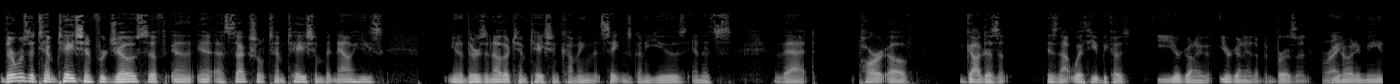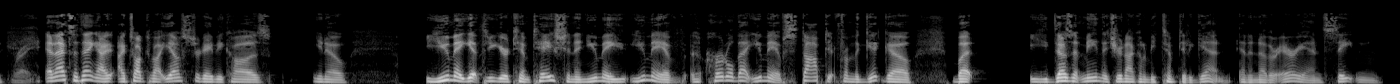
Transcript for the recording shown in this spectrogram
there was a temptation for Joseph, in, in a sexual temptation, but now he's, you know, there's another temptation coming that Satan's going to use, and it's that part of God doesn't is not with you because you're gonna you're gonna end up in prison. Right. You know what I mean? Right. And that's the thing I, I talked about yesterday because you know you may get through your temptation and you may you may have hurdled that you may have stopped it from the get go, but it doesn't mean that you're not going to be tempted again in another area. And Satan,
